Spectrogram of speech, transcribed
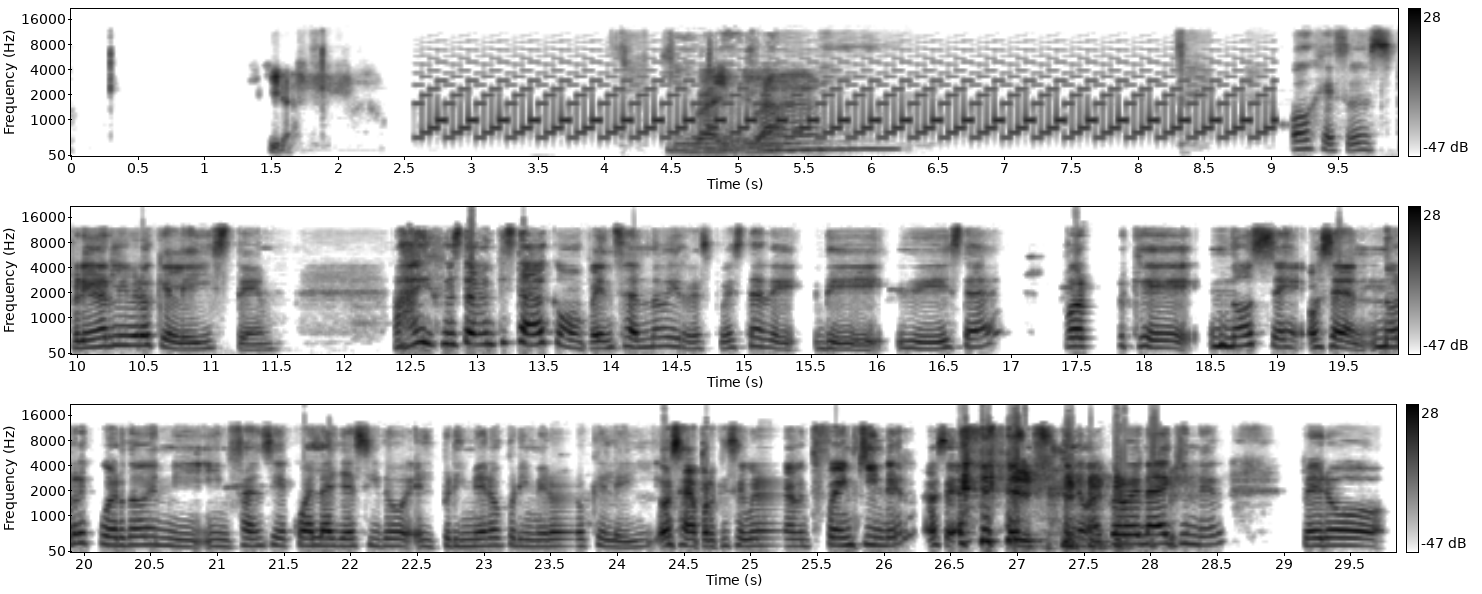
Gira. Oh, Jesús. Primer libro que leíste. Ay, justamente estaba como pensando mi respuesta de, de, de esta, porque no sé, o sea, no recuerdo en mi infancia cuál haya sido el primero, primero que leí, o sea, porque seguramente fue en kinder, o sea, no me acuerdo de nada de kinder, pero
